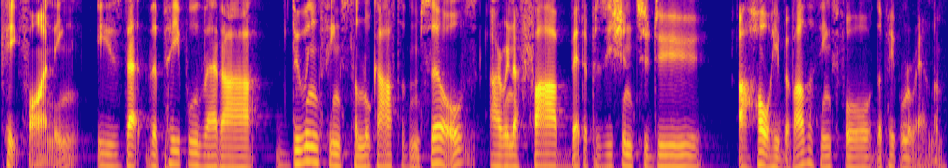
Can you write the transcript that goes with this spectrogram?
keep finding is that the people that are doing things to look after themselves are in a far better position to do a whole heap of other things for the people around them.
